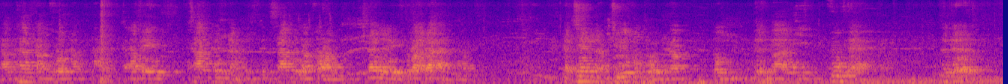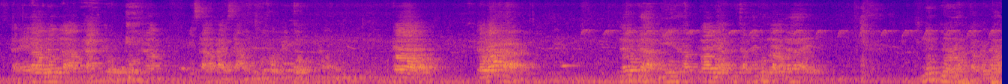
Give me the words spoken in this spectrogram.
ทางท่านบางคนครับอาจะเอาไปสร้างเป็นหนังเป็นสร้างเป็นละคร ได้เลยก็ว่าได้นะครับอย่างเช่นชีวิตของผมนะครับ ผมเกิดมามีคู่แฝดถ้าเกิดแต่ให้เล่าเรื่องราวการเกิดผมนะครับมีสาวหลายสาวผมก็คงไม่จบนะครับก็แต่ว่าในโอกาสนี้นะครับก็อยากที่จะให้พวกเราได้นึกย้อนกลับไปว่า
